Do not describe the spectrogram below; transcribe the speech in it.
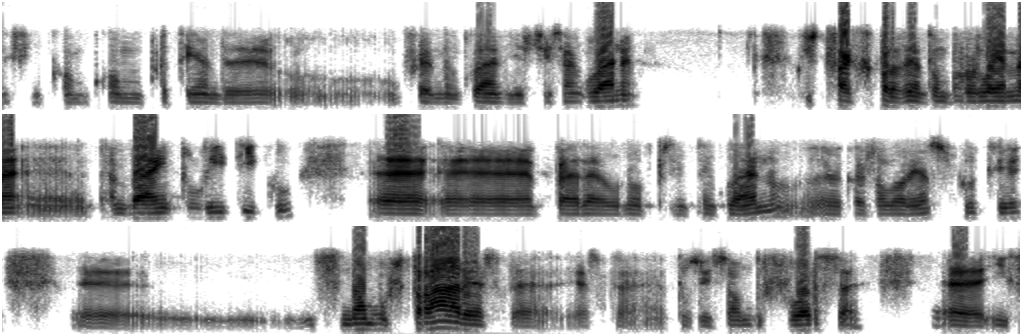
enfim, como, como pretende o, o governo angolano e a justiça angolana, isto de facto representa um problema uh, também político uh, uh, para o novo presidente angolano, uh, João Lourenço, porque se não mostrar esta, esta posição de força, isso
